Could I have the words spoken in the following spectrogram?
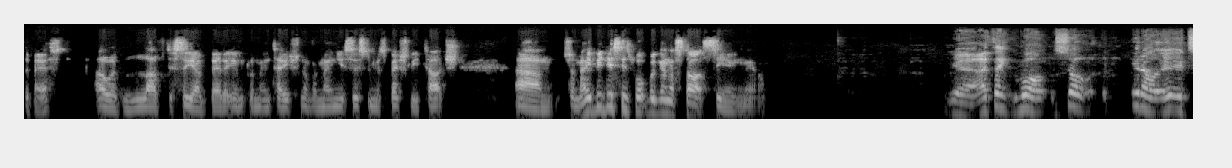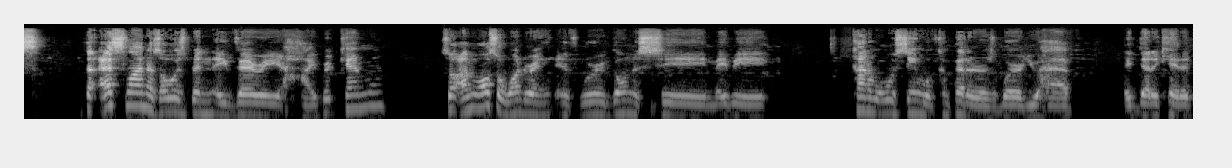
the best. I would love to see a better implementation of a menu system, especially touch. Um, so maybe this is what we're going to start seeing now. Yeah, I think. Well, so you know, it's the S line has always been a very hybrid camera. So I'm also wondering if we're going to see maybe kind of what we've seen with competitors, where you have a dedicated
